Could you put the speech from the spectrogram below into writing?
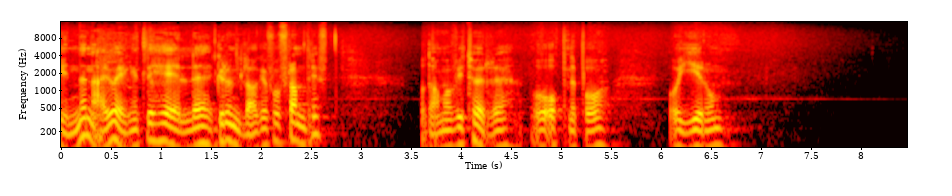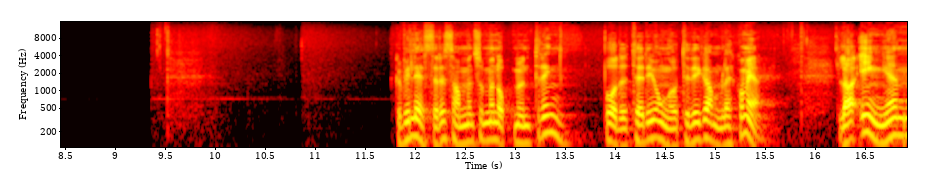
Vinden er jo egentlig hele grunnlaget for framdrift. Og da må vi tørre å åpne på og gi rom. Skal vi lese det sammen som en oppmuntring, både til de unge og til de gamle? Kom igjen. La ingen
